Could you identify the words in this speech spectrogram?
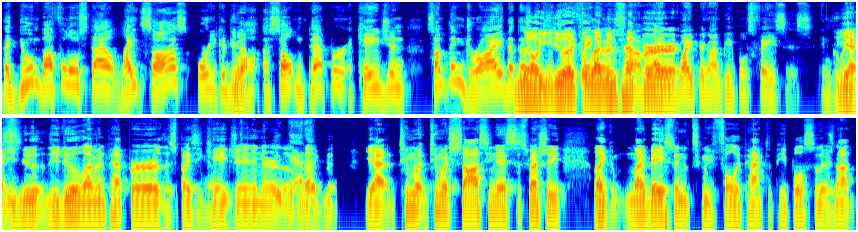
like doing buffalo style light sauce, or you could do yeah. a, a, salt and pepper, a Cajun, something dry that doesn't. No, you do like the lemon pepper, from, like, wiping on people's faces. Yeah, you do you do the lemon pepper, or the spicy yeah. Cajun, or the, the yeah, too much too much sauciness, especially like my basement. It's gonna be fully packed with people, so there's not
